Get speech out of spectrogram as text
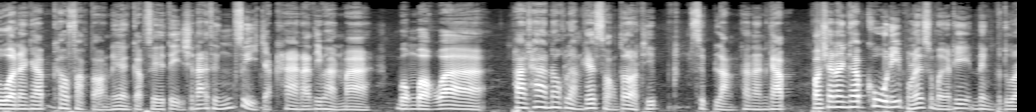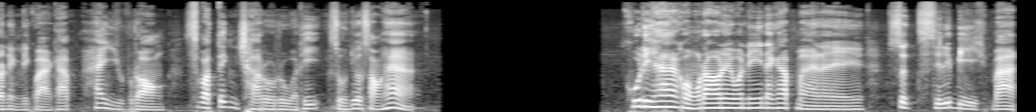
ลัวนะครับเข้าฝักต่อเนื่องกับสถิติชนะถึง 4 จาก 5 นัดที่ผ่านมา บ่งบอกว่าพลาดท่านอกหลังแค่ 2 ตลอดทิป10 หลังเท่านั้นครับ เพราะฉะนั้นครับ คู่นี้ผมให้เสมอที่ 1 ประตูต่อ1ดีกว่าครับ ให้อยู่รอง Sporting ชาลลัวที่0.25คู่ที่ 5 ของเราในวันนี้นะครับมาในศึกซิลิบีกันบ้าง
